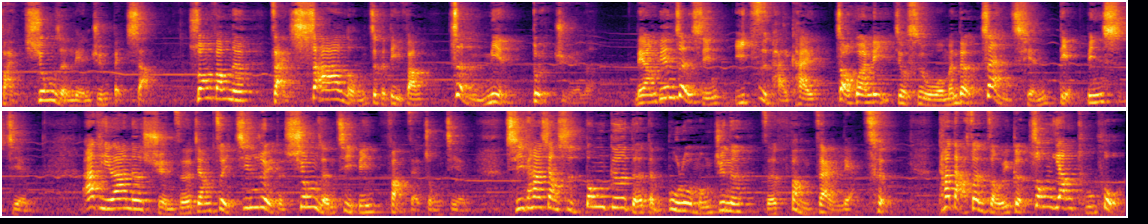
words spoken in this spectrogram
反匈人联军北上。双方呢在沙龙这个地方正面对决了，两边阵型一字排开，照惯例就是我们的战前点兵时间。阿提拉呢选择将最精锐的匈人骑兵放在中间，其他像是东哥德等部落盟军呢则放在两侧。他打算走一个中央突破，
